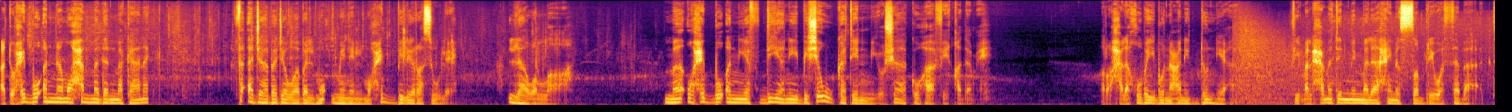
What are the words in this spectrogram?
أتحب أن محمدا مكانك؟ فأجاب جواب المؤمن المحب لرسوله لا والله. ما أحب أن يفديني بشوكة يشاكها في قدمه. رحل خبيب عن الدنيا في ملحمة من ملاحم الصبر والثبات.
